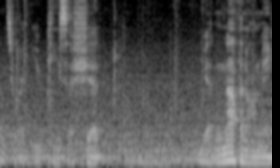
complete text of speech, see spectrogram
That's right, you piece of shit. You got nothing on me.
